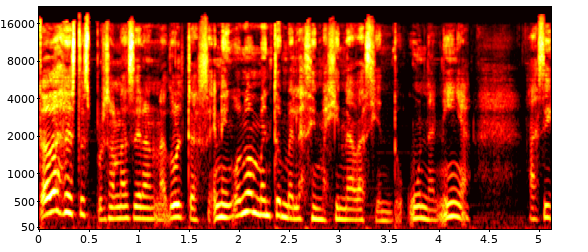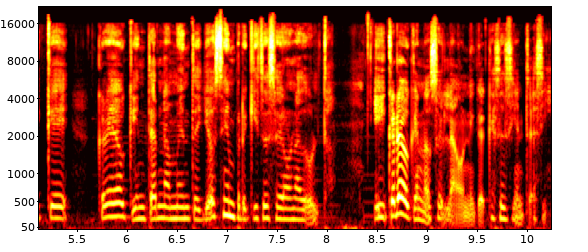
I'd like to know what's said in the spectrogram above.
Todas estas personas eran adultas, en ningún momento me las imaginaba siendo una niña. Así que creo que internamente yo siempre quise ser un adulto. Y creo que no soy la única que se siente así.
